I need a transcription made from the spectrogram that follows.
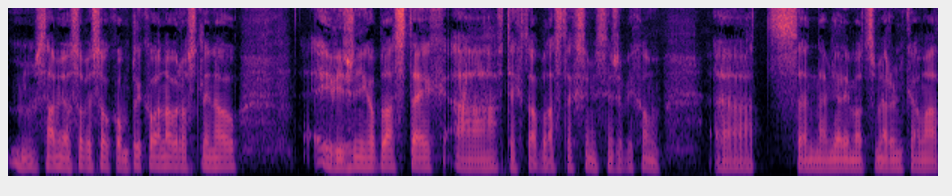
hm, sami o sobě jsou komplikovanou rostlinou i v jižních oblastech a v těchto oblastech si myslím, že bychom eh, se neměli moc meruňkama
